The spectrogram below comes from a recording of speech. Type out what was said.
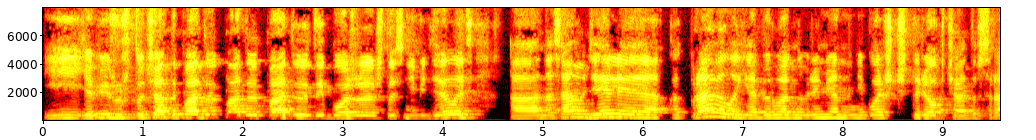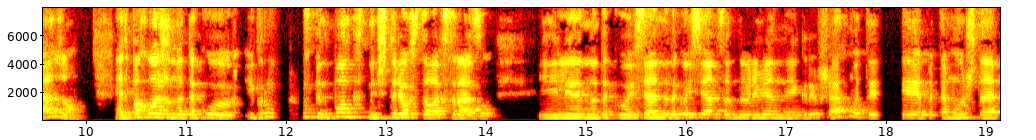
и я вижу, что чаты падают, падают, падают, и, боже, что с ними делать. А на самом деле, как правило, я беру одновременно не больше четырех чатов сразу. Это похоже на такую игру в пинг-понг на четырех столах сразу. Или на, такой, на такой сеанс одновременной игры в шахматы, потому что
